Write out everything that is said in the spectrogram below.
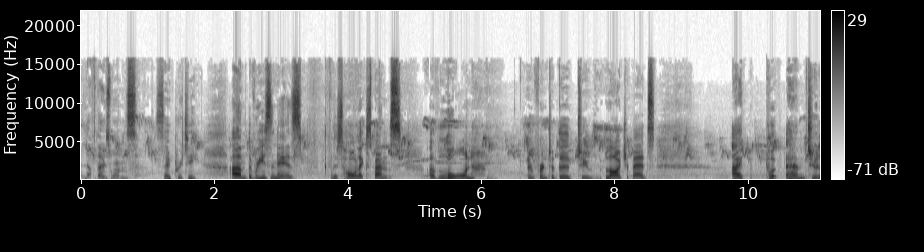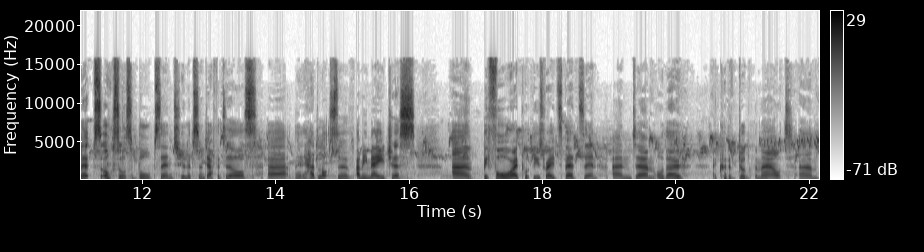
I love those ones. So pretty. Um, the reason is this whole expanse of lawn in front of the two larger beds I put um, tulips, all sorts of bulbs in, tulips and daffodils. Uh, it had lots of Amimagus uh, before I put these raised beds in. And um, although I could have dug them out, um,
